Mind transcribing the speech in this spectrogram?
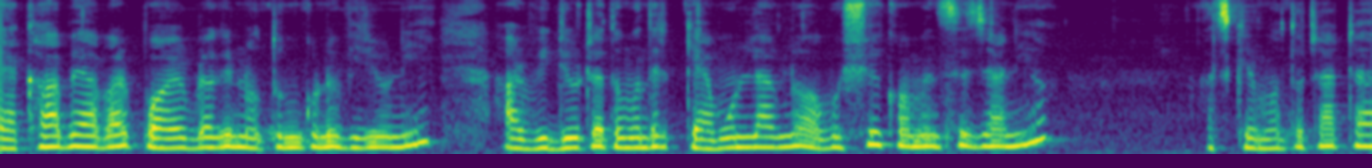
দেখা হবে আবার পরের ব্লগে নতুন কোনো ভিডিও নিয়ে। আর ভিডিওটা তোমাদের কেমন লাগল অবশ্যই কমেন্টসে জানিও। আজকের মতো টাটা।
